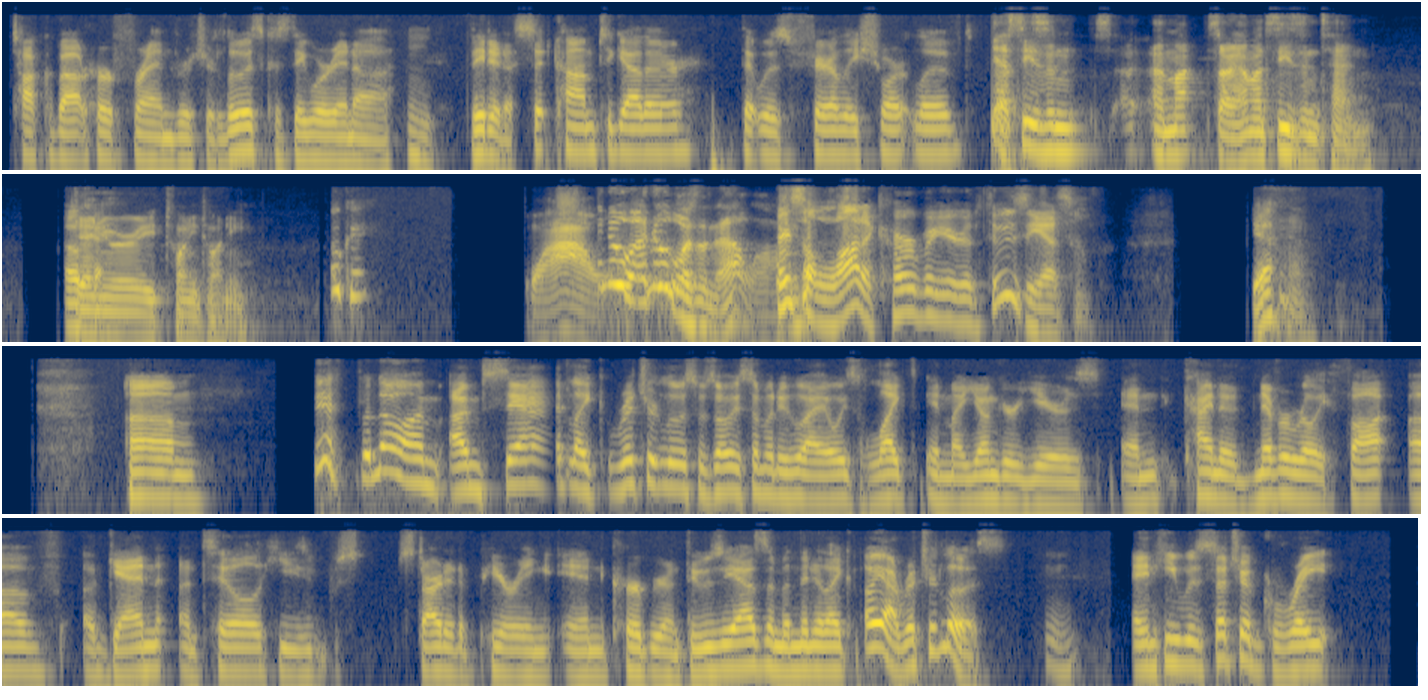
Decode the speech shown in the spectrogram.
talk about her friend Richard Lewis because they were in a Hmm. they did a sitcom together that was fairly short lived. yeah, season. I'm on, sorry, I'm on season 10, Okay. January 2020. Okay. Wow. I knew I knew it wasn't that long. There's a lot of curbing your enthusiasm. Yeah. Yeah. Um yeah, but no, I'm I'm sad. Like Richard Lewis was always somebody who I always liked in my younger years, and kind of never really thought of again until he started appearing in Curb Your Enthusiasm, and then you're like, oh yeah, Richard Lewis, Mhm. and he was such a great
